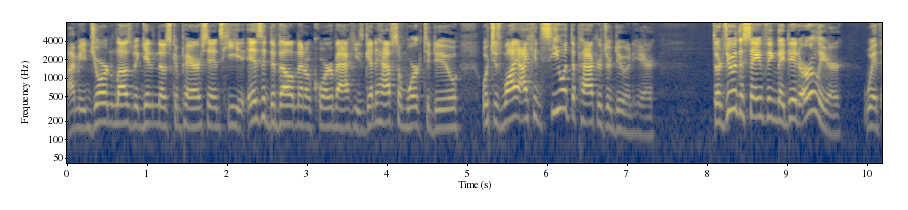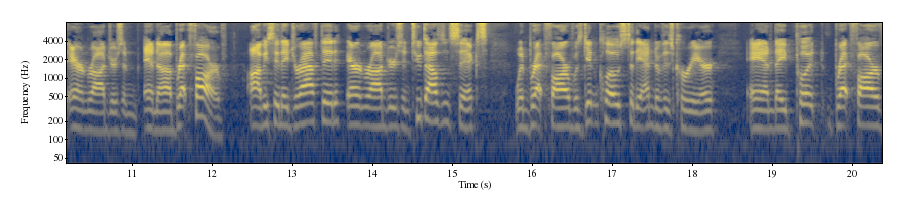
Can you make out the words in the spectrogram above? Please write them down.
I mean, Jordan Love's been getting those comparisons. He is a developmental quarterback. He's going to have some work to do, which is why I can see what the Packers are doing here. They're doing the same thing they did earlier with Aaron Rodgers and, and uh, Brett Favre. Obviously, they drafted Aaron Rodgers in 2006 when Brett Favre was getting close to the end of his career, and they put Brett Favre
